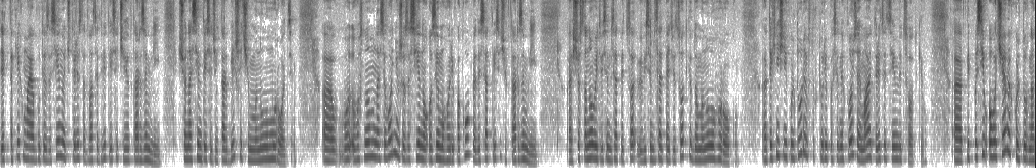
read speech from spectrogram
Як таких має бути засіяно 422 тисячі гектар землі, що на 7 тисяч гектар більше, ніж в минулому році. Е, В основному на сьогодні вже засіяно озимого ріпаку 50 тисяч гектар землі, е, що становить 85% 85% до минулого року. Е, Технічні культури в структурі посівних площ займають 37%. Е, Під посів овочевих культур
